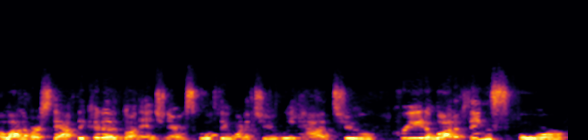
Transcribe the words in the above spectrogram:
a lot of our staff, they could have gone to engineering school if they wanted to. We had to create a lot of things for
